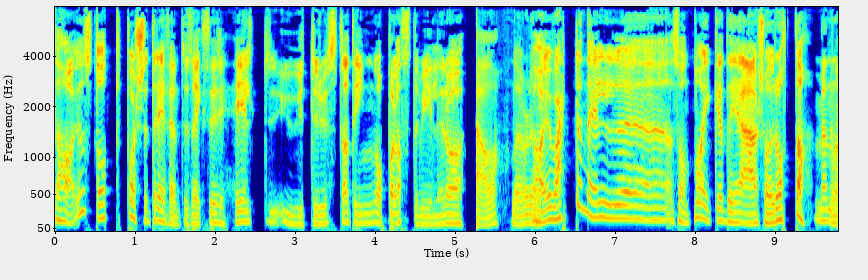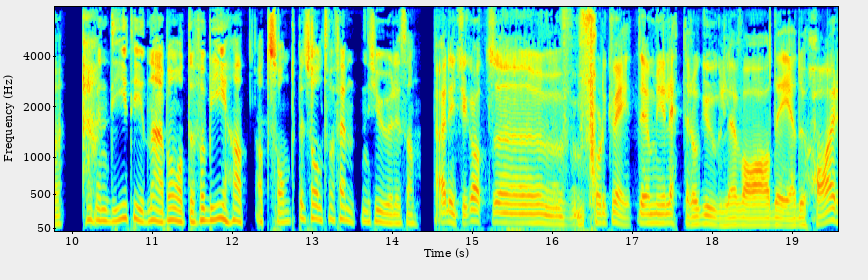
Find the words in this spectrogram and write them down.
Det har jo stått Porsche 356-er, helt utrusta ting oppå lastebiler, og Ja det har det. det har jo vært en del eh, sånt nå. Ikke det er så rått, da, men, Nei. Men de tidene er på en måte forbi. At, at sånt blir solgt for 15-20, liksom. Jeg har inntrykk av at øh, folk vet det er mye lettere å google hva det er du har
